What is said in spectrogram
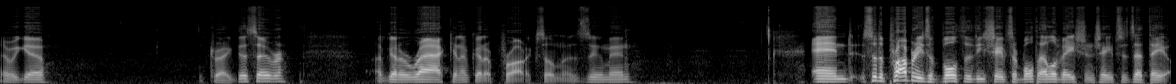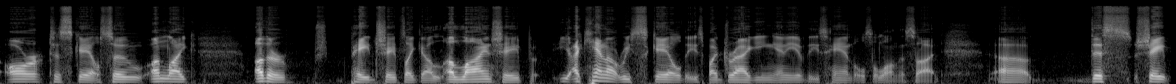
There we go. Drag this over. I've got a rack and I've got a product. So I'm going to zoom in. And so the properties of both of these shapes are both elevation shapes is that they are to scale. So unlike other page shapes like a, a line shape, I cannot rescale these by dragging any of these handles along the side. Uh, this shape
